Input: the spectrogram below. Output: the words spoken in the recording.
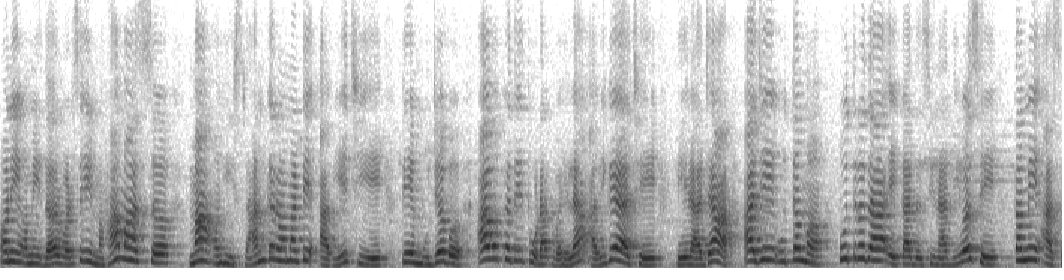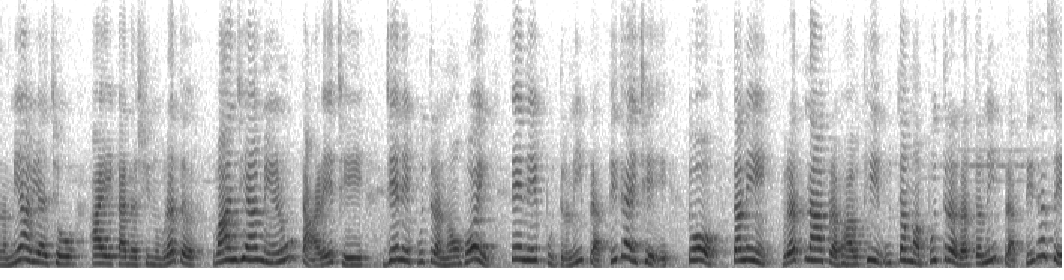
અને અમે દર વર્ષે મહામાસમાં અહીં સ્નાન કરવા માટે આવીએ છીએ. તે મુજબ આ વખતે થોડાક વહેલા આવી ગયા છે. હે રાજા, આજે ઉત્તમ પુત્રતા એકાદશીના દિવસે તમે આશ્રમે આવ્યા છો. આ એકાદશીનું વ્રત વાંઝ્યા મેણું ટાળે છે. જેને પુત્ર ન હોય તેને પુત્રની પ્રાપ્તિ થાય છે. તો તને વ્રતના પ્રભાવથી ઉત્તમ પુત્ર રત્નની પ્રાપ્તિ થશે.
